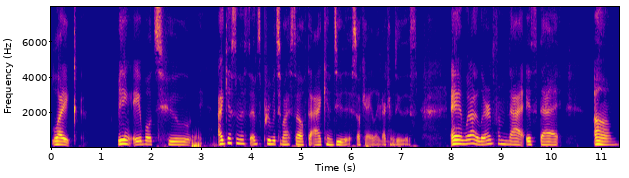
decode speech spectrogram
like being able to, I guess, in a sense, prove it to myself that I can do this. Okay, like I can do this. And what I learned from that is that um,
